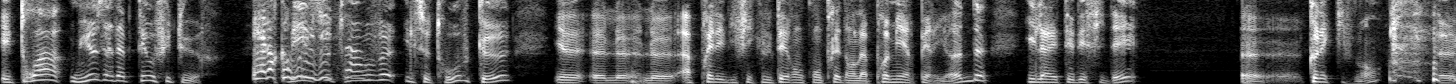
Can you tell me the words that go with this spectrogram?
et trois mieux adaptée au futur. Et alors quand Mais vous lui il se, dites ça, trouve, il se trouve que, euh, euh, le- le- après les difficultés rencontrées dans la première période, il a été décidé euh, collectivement euh,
